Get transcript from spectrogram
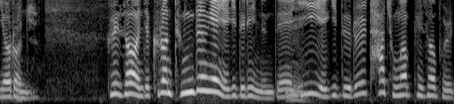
여론. 그렇죠. 그래서 이제 그런 등등의 얘기들이 있는데 음. 이 얘기들을 다 종합해서 볼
